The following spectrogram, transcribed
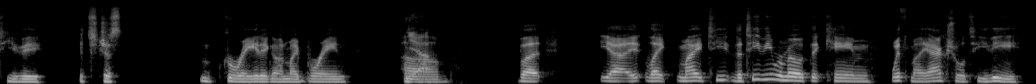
TV. It's just grating on my brain. Yeah. Um, but yeah, it, like my t- the TV remote that came with my actual TV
